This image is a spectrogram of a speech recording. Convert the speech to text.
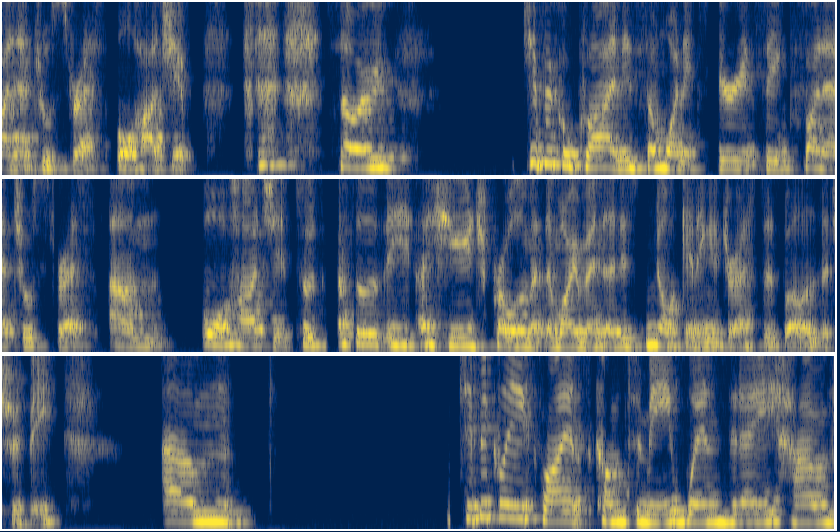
financial stress or hardship. so, typical client is someone experiencing financial stress um, or hardship. So it's absolutely a huge problem at the moment that is not getting addressed as well as it should be. Um, typically clients come to me when they have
